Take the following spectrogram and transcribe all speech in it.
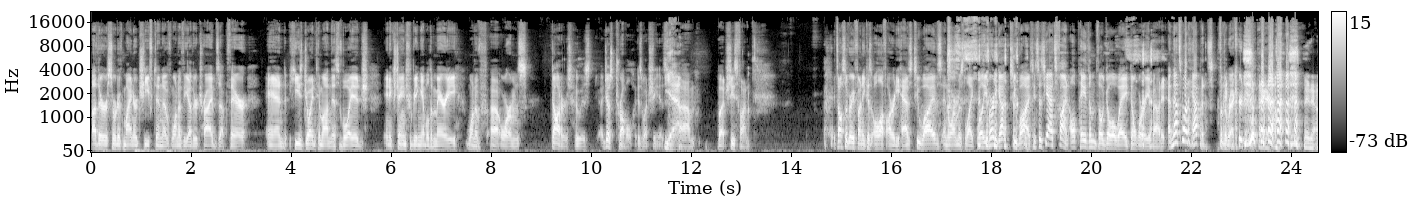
other sort of minor chieftain of one of the other tribes up there, and he's joined him on this voyage in exchange for being able to marry one of uh, Orm's daughters, who is just trouble, is what she is. Yeah. Um, but she's fun. It's also very funny because Olaf already has two wives, and Orm is like, "Well, you've already got two wives." He says, "Yeah, it's fine. I'll pay them. They'll go away. Don't worry about it." And that's what happens, for the record. I know.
